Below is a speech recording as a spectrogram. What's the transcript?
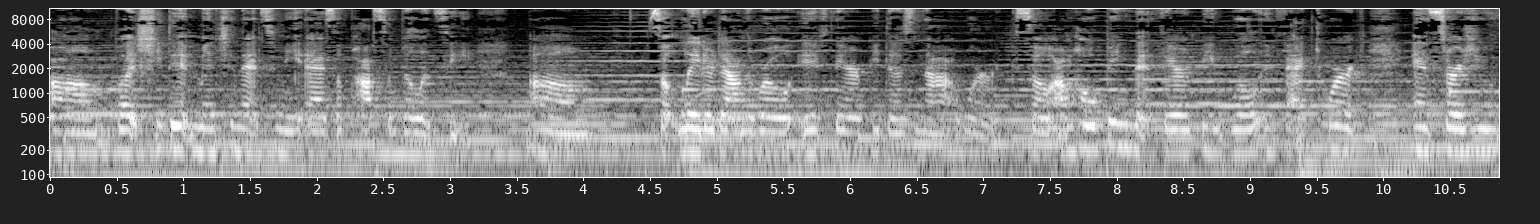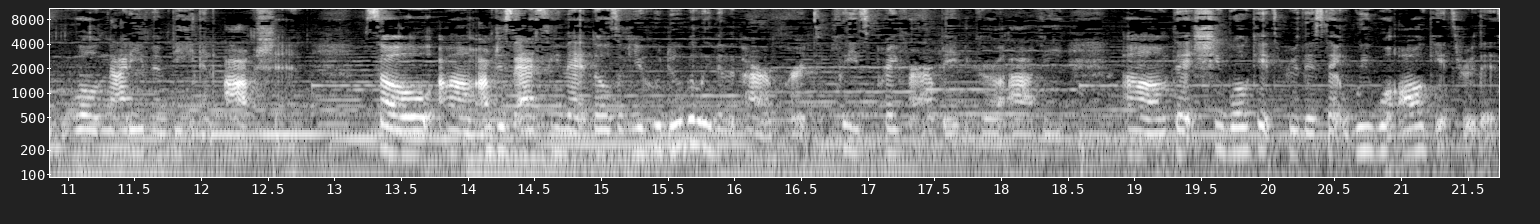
um, but she did mention that to me as a possibility. Um, so later down the road, if therapy does not work. So I'm hoping that therapy will in fact work and surgery will not even be an option. So um, I'm just asking that those of you who do believe in the power of prayer to please pray for our baby girl, Avi um, that she will get through this, that we will all get through this.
